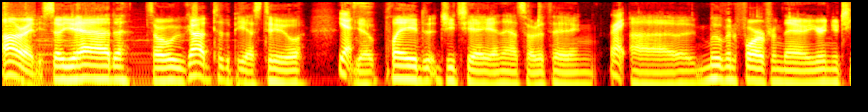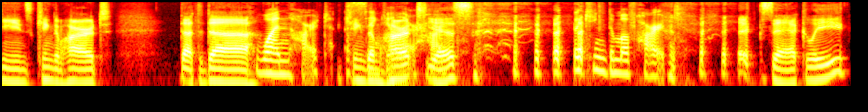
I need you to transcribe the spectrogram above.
Alrighty, so you had, so we got to the PS2. Yes. You played GTA and that sort of thing. Right. Uh, moving forward from there, you're in your teens, Kingdom Heart, da da da. One heart. Kingdom singular Heart, yes. The Kingdom of Heart. exactly.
